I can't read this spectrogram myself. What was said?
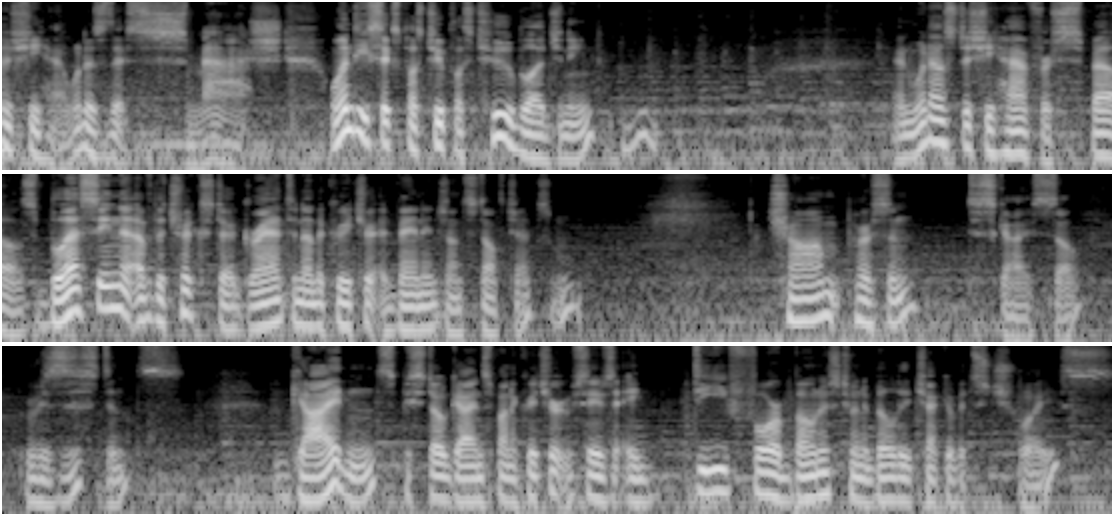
does she have? What is this? Smash. 1d6 plus 2 plus 2 bludgeoning. Ooh. And what else does she have for spells? Blessing of the Trickster. Grant another creature advantage on stealth checks. Ooh. Charm person. Disguise self. Resistance. Guidance. Bestow guidance upon a creature. It receives a d4 bonus to an ability check of its choice.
